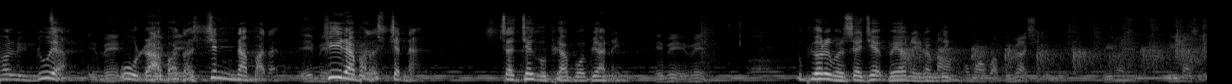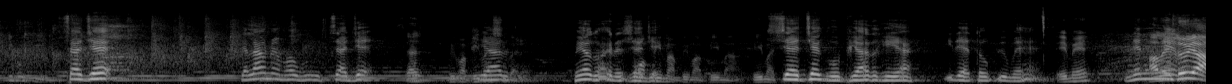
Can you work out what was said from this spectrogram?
hallelujah အာမင် အိုရာဘာသာရှင်နာဘာသာ အာမင် ခိရာဘာသာရှင်နာစัจချက်ကိုဖျားပေါ်ပြနိုင် အာမင်အာမင် ဘူးပြောရမှာစัจချက်ဘယ်ကနေတော့မသိ ဟောမှာပါဘေးမရှိတယ်ဘေးမရှိဘေးမရှိဒီဘုကြီး စัจချက်ဒီလောက်နဲ့မဟုတ်ဘူးစัจချက် ဆက်ဘေးမှာဘေး ဖျား မရှိပါလေ ဘယ်ရောက်သွားလဲစัจချက် ဘေးမှာဘေးမှာဘေးမှာဘေးမှာ စัจချက်ကိုဖျားသခင်က တည်တဲ့အသုံးပြုမယ်အာမင်နည်းနည်းဟာလေလုယာ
